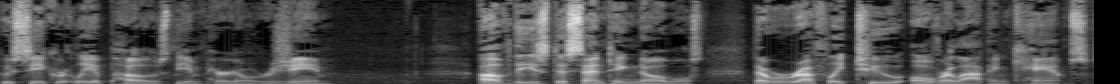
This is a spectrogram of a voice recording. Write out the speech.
who secretly opposed the imperial regime. Of these dissenting nobles, there were roughly two overlapping camps.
